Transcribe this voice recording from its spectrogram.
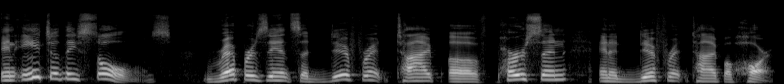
And each of these soils represents a different type of person and a different type of heart.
